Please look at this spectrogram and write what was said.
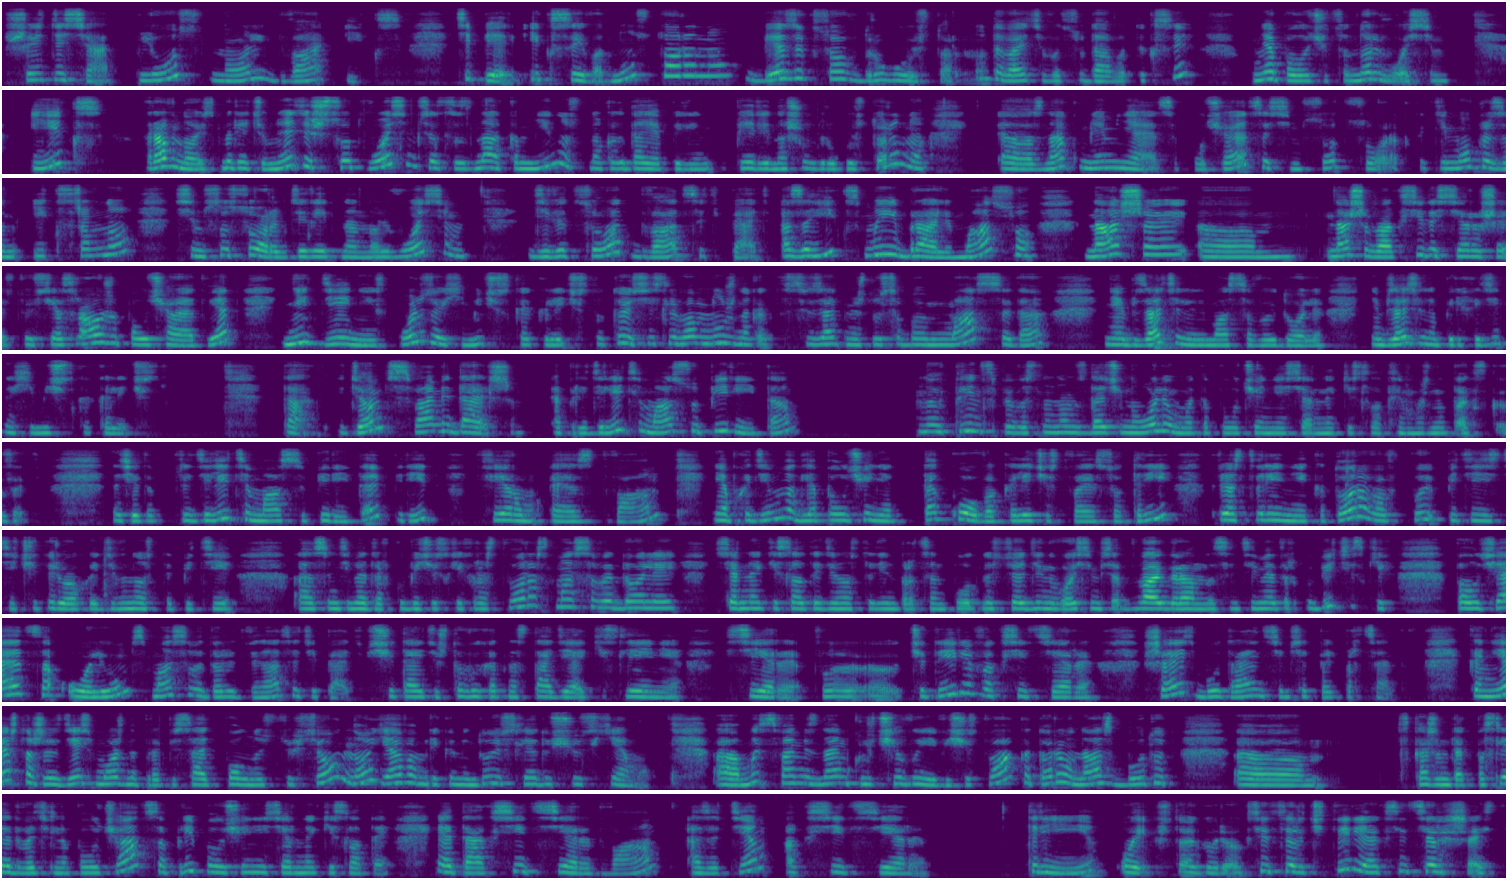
60 плюс 0,2х. Теперь иксы в одну сторону, без иксов в другую сторону. Ну, давайте вот сюда вот иксы. У меня получится 0,8. х равно, и смотрите, у меня здесь 680 со знаком минус, но когда я переношу в другую сторону, знак у меня меняется. Получается 740. Таким образом, x равно 740 делить на 0,8 925. А за x мы и брали массу нашей, нашего оксида серы 6. То есть я сразу же получаю ответ, нигде не используя химическое количество. То есть если вам нужно как-то связать между собой массы, да, не обязательно массовые доли, не обязательно переходить на химическое количество. Так, идемте с вами дальше. Определите массу перита ну и в принципе, в основном задача на олеум это получение серной кислоты, можно так сказать. Значит, определите массу перита. Перит феррум S2 необходимо для получения такого количества SO3, при растворении которого в 54,95 а, см кубических раствора с массовой долей серной кислоты 91% плотностью 1,82 грамм на сантиметр кубических получается олеум с массовой долей 12,5. Считайте, что выход на стадии окисления серы в э, 4 в оксид серы, 6 будет равен 75%. Конечно же, здесь можно прописать полностью все, но я вам рекомендую следующую схему. А, мы с вами знаем ключевые вещества, которые у нас будут эм, скажем так, последовательно получаться при получении серной кислоты. Это оксид серы 2, а затем оксид серы 3, ой, что я говорю, оксид серы 4 и оксид серы 6.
